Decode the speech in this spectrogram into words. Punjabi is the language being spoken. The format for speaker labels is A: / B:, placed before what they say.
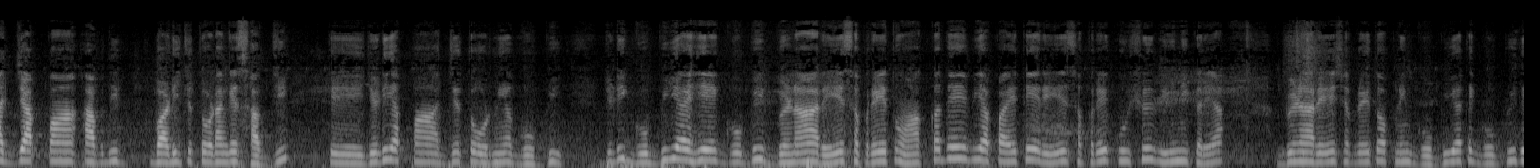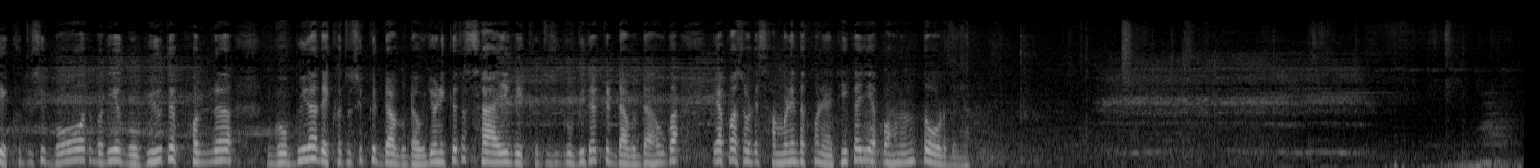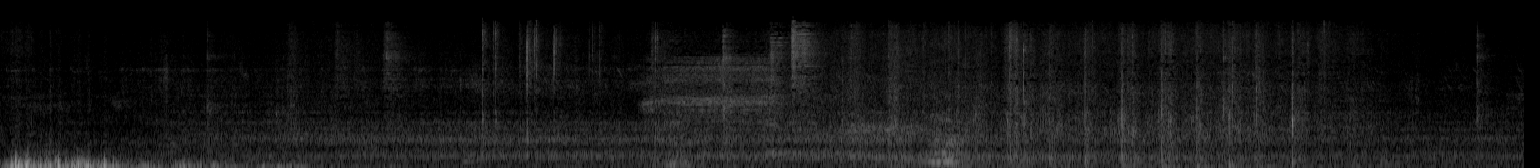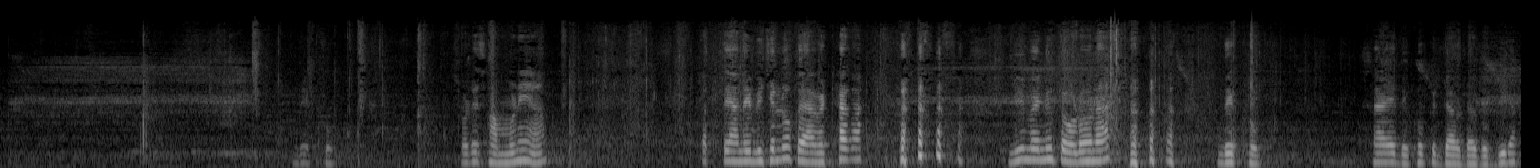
A: ਅੱਜ ਆਪਾਂ ਆਪਦੀ ਬਾੜੀ 'ਚ ਤੋੜਾਂਗੇ ਸਬਜ਼ੀ ਤੇ ਜਿਹੜੀ ਆਪਾਂ ਅੱਜ ਤੋੜਨੀ ਆ ਗੋਭੀ। ਜਿਹੜੀ ਗੋਭੀ ਆ, ਇਹ ਗੋਭੀ ਬਿਨਾ ਰੇ ਸਪਰੇ ਤੋਂ ਆ, ਕਦੇ ਵੀ ਆਪਾਂ ਇਹ ਤੇ ਰੇ ਸਪਰੇ ਕੁਝ ਵੀ ਨਹੀਂ ਕਰਿਆ। ਬਿਨਾ ਰੇ ਸਪਰੇ ਤੋਂ ਆਪਣੀ ਗੋਭੀ ਆ ਤੇ ਗੋਭੀ ਦੇਖੋ ਤੁਸੀਂ, ਬਹੁਤ ਵਧੀਆ ਗੋਭੀ ਹੋ ਤੇ ਫੁੱਲ ਗੋਭੀ ਦਾ ਦੇਖੋ ਤੁਸੀਂ ਕਿੱਡਾ ਵੱਡਾ ਹੋ ਜਾਣੀ ਕਿ ਤਾਂ ਸਾਈਜ਼ ਦੇਖੋ ਤੁਸੀਂ, ਗੋਭੀ ਦਾ ਕਿੱਡਾ ਵੱਡਾ ਹੋਊਗਾ। ਇਹ ਆਪਾਂ ਤੁਹਾਡੇ ਸਾਹਮਣੇ ਦਿਖਾਉਣੇ ਆ, ਠੀਕ ਹੈ ਜੀ? ਆਪਾਂ ਹੁਣ ਉਹਨੂੰ ਤੋੜਦੇ ਹਾਂ ਦੇਖੋ। ਤੁਹਾਡੇ ਸਾਹਮਣੇ ਆ। ਪੱਤਿਆਂ ਦੇ ਵਿੱਚ ਲੁਕਿਆ ਬੈਠਾਗਾ ਵੀ ਮੈਨੂੰ ਤੋੜੋ ਨਾ। ਦੇਖੋ। ਸਾਏ ਦੇਖੋ ਕਿੱਡਾ ਵੱਡਾ ਗੋਭੀ ਦਾ।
